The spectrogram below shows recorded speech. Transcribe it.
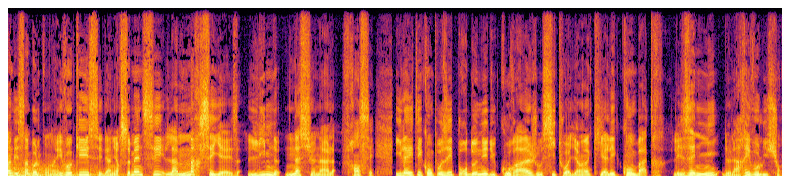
Un des symboles qu'on a évoqué ces dernières semaines, c'est la Marseillaise, l'hymne national français. Il a été composé pour donner du courage aux citoyens qui allaient combattre les ennemis de la Révolution.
